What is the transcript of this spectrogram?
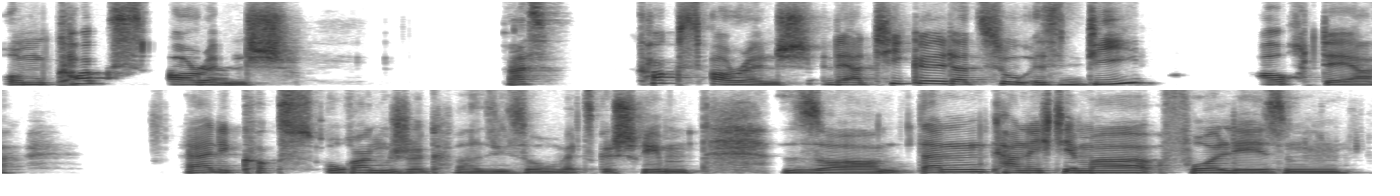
um Cox Orange. Was? Cox Orange. Der Artikel dazu ist die, auch der. Ja, die Cox Orange quasi, so wird's geschrieben. So, dann kann ich dir mal vorlesen.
